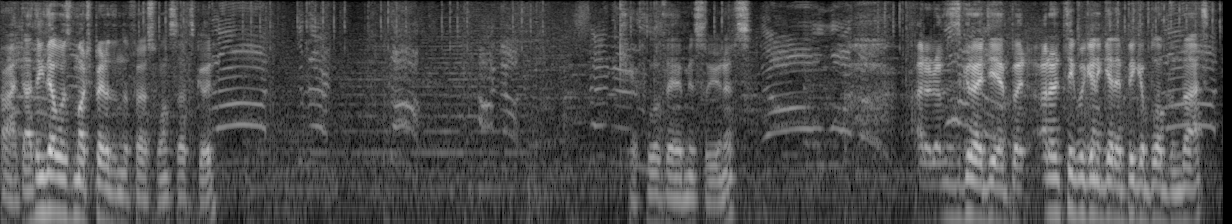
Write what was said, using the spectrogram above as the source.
Alright, I think that was much better than the first one, so that's good. Careful of their missile units. I don't know if this is a good idea, but I don't think we're going to get a bigger blob than that.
